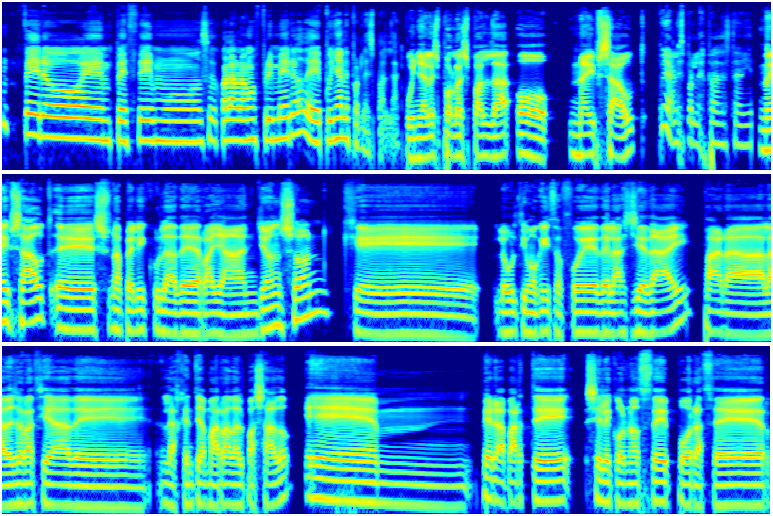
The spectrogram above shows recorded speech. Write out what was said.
Pero empecemos. ¿Cuál hablamos primero? De puñales por la espalda. Puñales por la espalda o Knives Out. Puñales por la espalda está bien. Knives Out es una película de Ryan Johnson que lo último que hizo fue The Last Jedi para la desgracia de la gente amarrada al pasado. Em, pero aparte se le conoce por hacer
